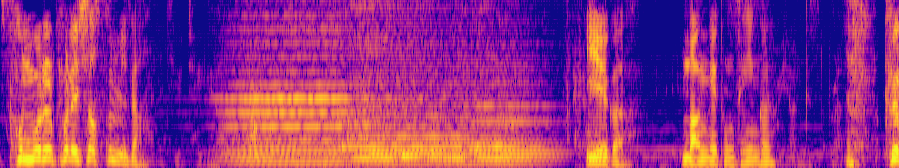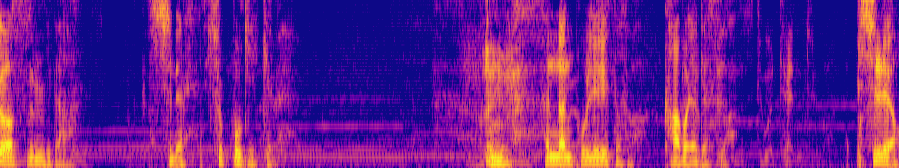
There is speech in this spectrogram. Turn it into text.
선물을 보내셨습니다. 이 애가 막내 동생인가요? 그렇습니다. 신의 축복이 있기를. 난 볼 일이 있어서 가봐야겠어. 실례요.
